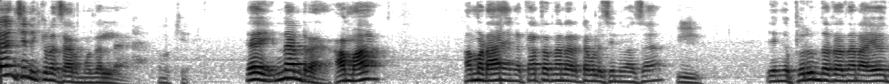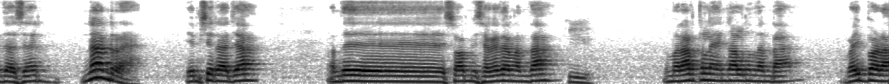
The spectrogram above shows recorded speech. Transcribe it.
ஏஞ்சி நிற்கணும் சார் முதல்ல. ஓகே. ஏய் என்னன்ற? ஆமாம் ஆமாடா எங்கள் தாத்தா தானே ரெட்டமலை சீனிவாசன். எங்கள் பெருந்தாத்தா தானே அயோத்தியாசர் என்னன்ற? எம்சி ராஜா வந்து சுவாமி சகஜானந்தா இந்த மாதிரி ஆட்கள்லாம் எங்கள் ஆளுங்க தான்டா. வைப்பாடா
